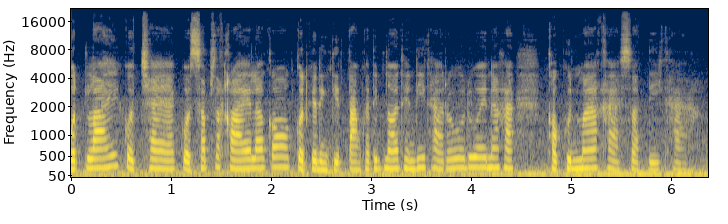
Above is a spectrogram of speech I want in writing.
กดไลค์กดแชร์ กด Subscribe แล้วก็กดกระดิ่งติดตามกระติบน้อยเทนดี้ทาโร่ด้วยนะคะ ขอบคุณมากค่ะ สวัสดีค่ะ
